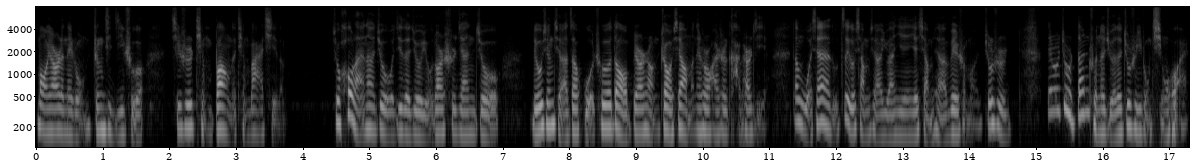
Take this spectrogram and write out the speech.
冒烟的那种蒸汽机车，其实挺棒的，挺霸气的。就后来呢，就我记得就有段时间就。流行起来在火车道边上照相嘛，那时候还是卡片机，但我现在自己都想不起来原因，也想不起来为什么，就是那时候就是单纯的觉得就是一种情怀。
